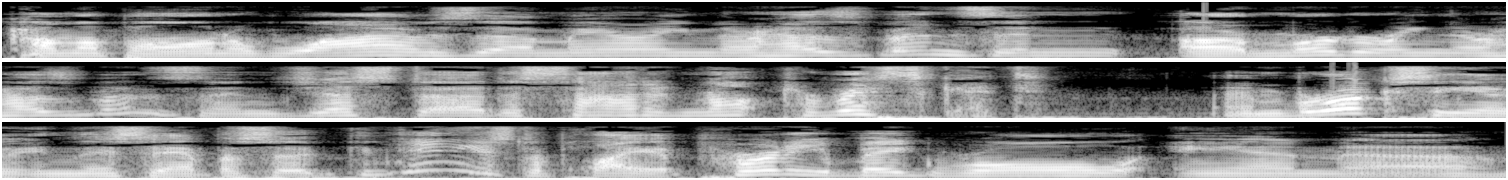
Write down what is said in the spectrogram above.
come upon of wives uh, marrying their husbands and or murdering their husbands, and just uh, decided not to risk it. And Brooksy in this episode continues to play a pretty big role in uh,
